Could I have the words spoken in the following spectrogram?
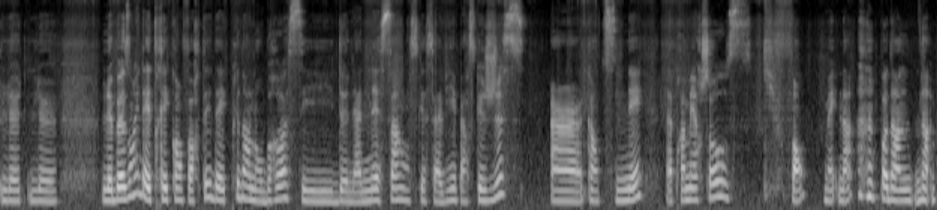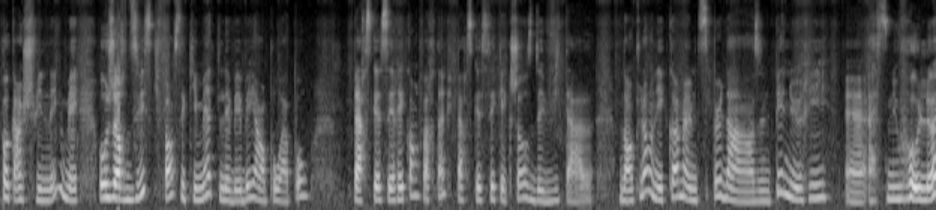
le besoin d'être réconforté, d'être pris dans nos bras, c'est de la naissance que ça vient. Parce que juste quand tu nais, la première chose qu'ils font maintenant, pas, dans, pas quand je suis née, mais aujourd'hui, ce qu'ils font, c'est qu'ils mettent le bébé en peau à peau parce que c'est réconfortant puis parce que c'est quelque chose de vital. Donc là, on est comme un petit peu dans une pénurie euh, à ce niveau-là,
